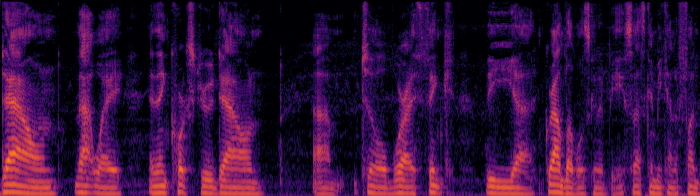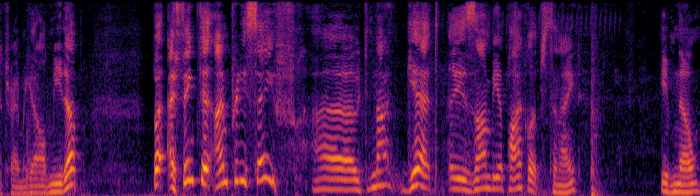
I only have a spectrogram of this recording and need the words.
down that way and then corkscrew down um, till where I think the uh, ground level is going to be. So that's going to be kind of fun to try and make it all meet up. But I think that I'm pretty safe. Uh, we did not get a zombie apocalypse tonight, even though,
